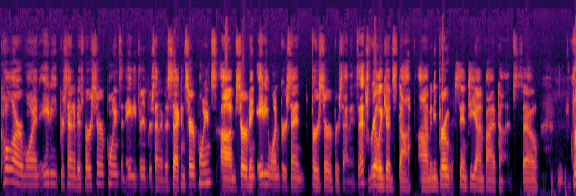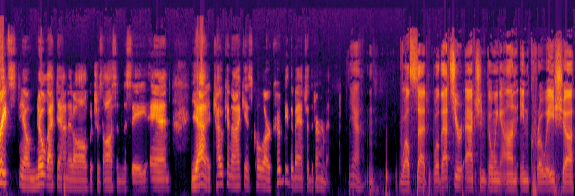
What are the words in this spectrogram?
Kolar won 80% of his first serve points and 83% of his second serve points, um, serving 81% first serve percentage. That's really good stuff. Um, and he broke Santillan five times. So great, you know, no letdown at all, which is awesome to see. And yeah, Kokkinakis Kolar could be the match of the tournament. Yeah, mm, Well said. Well, that's your action going on in Croatia.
